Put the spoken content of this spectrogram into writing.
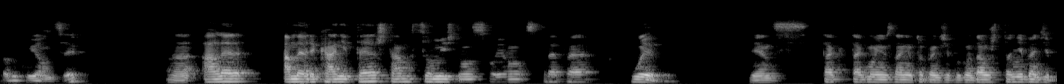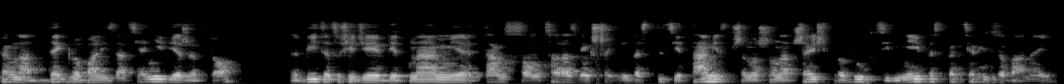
produkujących, e, ale Amerykanie też tam chcą mieć tą swoją strefę wpływu. Więc tak, tak moim zdaniem to będzie wyglądało, że to nie będzie pełna deglobalizacja. Nie wierzę w to. Widzę, co się dzieje w Wietnamie. Tam są coraz większe inwestycje. Tam jest przenoszona część produkcji mniej wyspecjalizowanej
